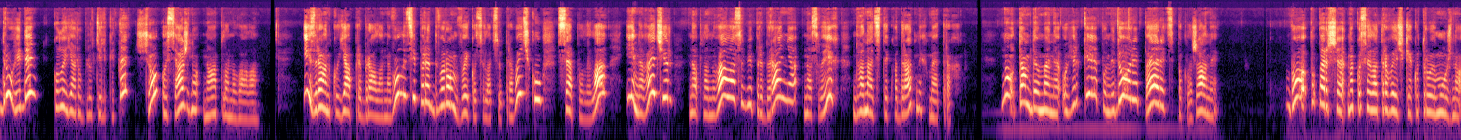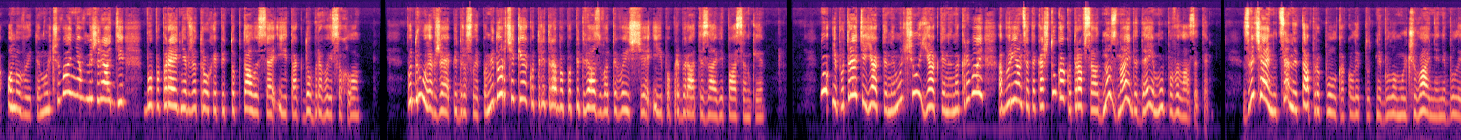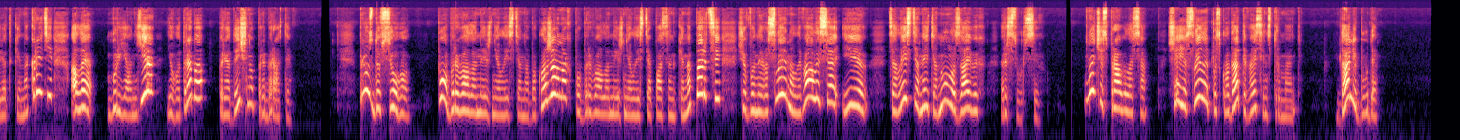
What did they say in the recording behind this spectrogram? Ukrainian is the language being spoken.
Другий день, коли я роблю тільки те, що осяжно напланувала. І зранку я прибрала на вулиці перед двором, викосила всю травичку, все полила і на вечір напланувала собі прибирання на своїх 12 квадратних метрах. Ну, там, де в мене огірки, помідори, перець, баклажани. Бо, по-перше, накосила травички, котрою можна оновити мульчування в міжрядді, бо попереднє вже трохи підтопталося і так добре висохло. По-друге, вже підросли помідорчики, котрі треба попідв'язувати вище і поприбирати зайві пасенки. Ну і по-третє, як ти не мульчуй, як ти не накривай, а бур'ян це така штука, котра все одно знайде, де йому повилазити. Звичайно, це не та прополка, коли б тут не було мульчування і не були рядки накриті, але бур'ян є, його треба періодично прибирати. Плюс до всього пообривала нижнє листя на баклажанах, пообривала нижнє листя пасинки на перці, щоб вони росли, наливалися і це листя не тянуло зайвих ресурсів. Наче справилася. Ще є сили поскладати весь інструмент. Далі буде.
